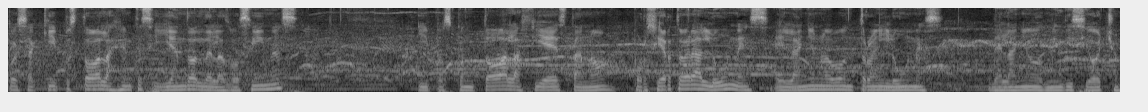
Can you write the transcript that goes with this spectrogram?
pues aquí pues toda la gente siguiendo al de las bocinas. Y pues con toda la fiesta, ¿no? Por cierto, era lunes. El año nuevo entró en lunes del año 2018.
